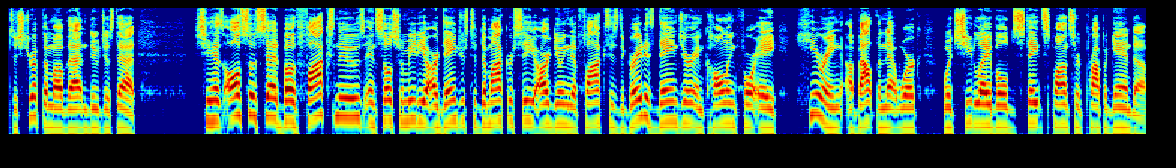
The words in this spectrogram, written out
to strip them of that and do just that. She has also said both Fox News and social media are dangerous to democracy, arguing that Fox is the greatest danger and calling for a hearing about the network, which she labeled state sponsored propaganda.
